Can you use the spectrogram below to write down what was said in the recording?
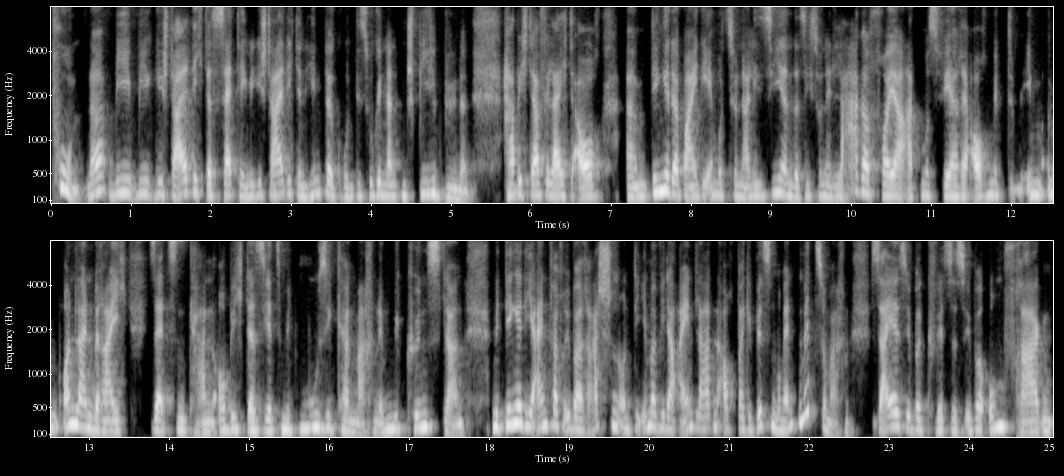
tun. Ne? Wie, wie gestalte ich das Setting? Wie gestalte ich den Hintergrund, die sogenannten Spielbühnen? Habe ich da vielleicht auch ähm, Dinge dabei, die emotionalisieren, dass ich so eine Lagerfeueratmosphäre auch mit im, im Online-Bereich setzen kann? Ob ich das jetzt mit Musikern mache, mit Künstlern, mit Dingen, die einfach überraschen und die immer wieder einladen, auch bei gewissen Momenten mitzumachen machen. Sei es über Quizzes, über Umfragen,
